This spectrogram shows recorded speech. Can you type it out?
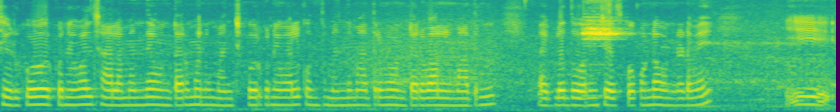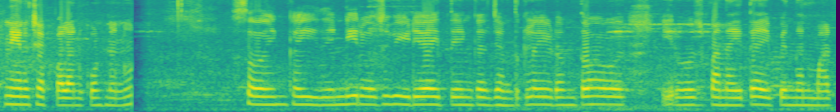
చెడు కోరుకునే వాళ్ళు చాలామందే ఉంటారు. మనకు మంచి కోరుకునే వాళ్ళు కొంతమంది మాత్రమే ఉంటారు. వాళ్ళని మాత్రం లైఫ్లో దూరం చేసుకోకుండా ఉండడమే ఈ నేను చెప్పాలనుకుంటున్నాను. సో ఇంకా ఇదండి ఈరోజు వీడియో అయితే ఇంకా జంతుకులు వేయడంతో ఈరోజు పని అయితే అయిపోయిందనమాట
